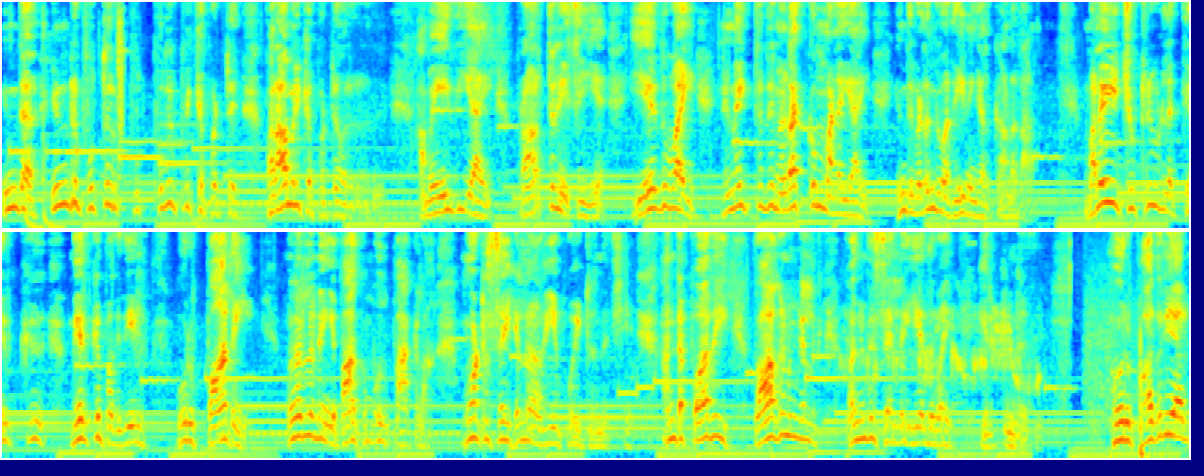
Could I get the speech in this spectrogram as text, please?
இந்த இன்று புத்து பு- புதுப்பிக்கப்பட்டு பராமரிக்கப்பட்டு வருகிறது அமைதியாய் பிரார்த்தனை செய்ய ஏதுவாய் நினைத்தது நடக்கும் மலையாய் இந்த விளங்குவதை நீங்கள் காணலாம். மலையை சுற்றியுள்ள தெற்கு மேற்கு பகுதியில் ஒரு பாதை முதல்ல நீங்கள் பார்க்கும்போது பார்க்கலாம். மோட்டார் சைக்கிள் நிறைய போயிட்டு இருந்துச்சு அந்த பாதை வாகனங்கள் வந்து செல்ல ஏதுவாய் இருக்கின்றது. ஒரு பதிரியார்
